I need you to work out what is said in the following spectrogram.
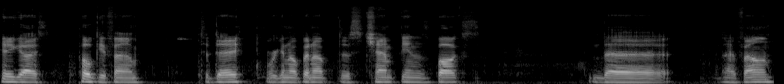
Hey guys, PokeFam. Today we're gonna open up this Champions box that I found,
